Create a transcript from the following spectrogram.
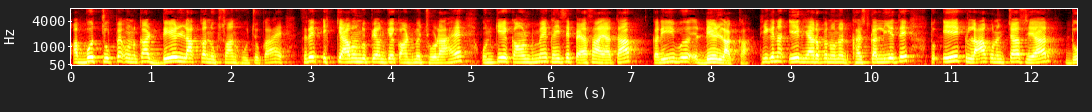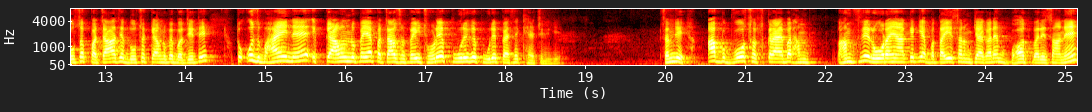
अब वो चुप है, उनका डेढ़ लाख का नुकसान हो चुका है। सिर्फ़ इक्यावन रुपया उनके अकाउंट में छोड़ा है। उनके अकाउंट में कहीं से पैसा आया था, करीब डेढ़ लाख का। ठीक है ना? एक हज़ार रुपये उन्होंने खर्च कर लिए थे तो एक लाख उनचास हज़ार दो सौ पचास या दो सौ इक्यावन रुपये बचे थे। तो उस भाई ने इक्यावन रुपये या पचास रुपये ही छोड़े, पूरे के पूरे पैसे खींच लिए। समझे? अब वो सब्सक्राइबर हम हमसे रो रहे हैं आके कि बताइए सर, हम क्या करें? बहुत परेशान हैं।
